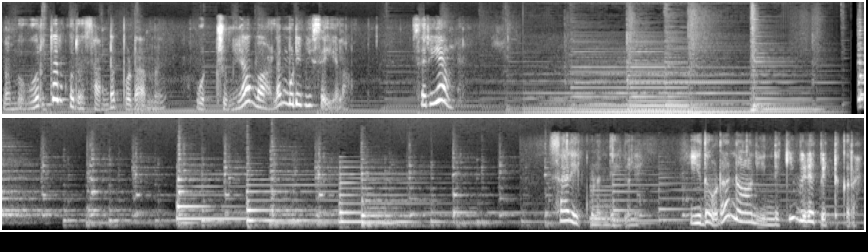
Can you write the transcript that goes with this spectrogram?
நம்ம ஒருத்தருக்கு ஒரு சண்டை போடாமல் ஒற்றுமையாக வாழ முடிவு செய்யலாம். சரியா? சரி குழந்தைகளே இதோட நான் இன்னைக்கு விடை பெற்றுக்கிறேன்.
